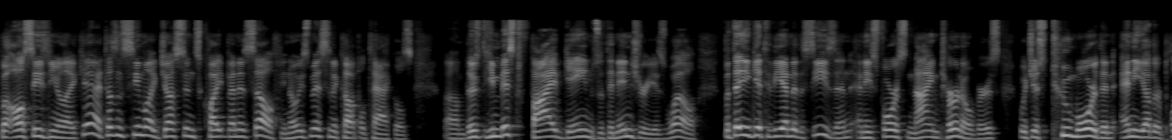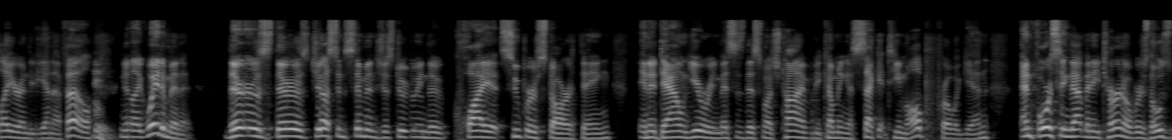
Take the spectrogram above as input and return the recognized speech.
but all season you're like, yeah, it doesn't seem like Justin's quite been himself. You know, he's missing a couple tackles. Um, there's he missed five games with an injury as well. But then you get to the end of the season and he's forced nine turnovers, which is two more than any other player in the NFL. Hmm. and you're like, wait a minute, there's there's Justin Simmons just doing the quiet superstar thing in a down year where he misses this much time, becoming a second team all pro again and forcing that many turnovers, those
